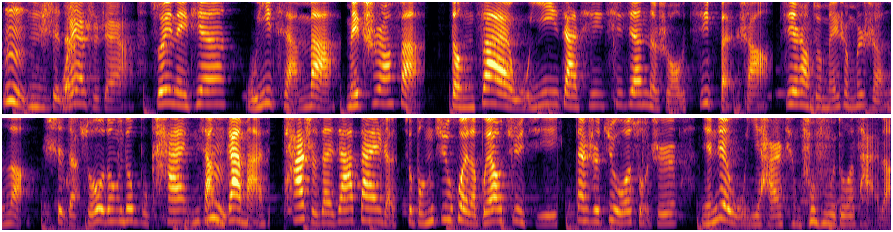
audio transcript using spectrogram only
嗯，是的我，也是这样。所以那天五一前吧，没吃上饭。等在五一假期期间的时候，基本上街上就没什么人了，是的，所有东西都不开。你想干嘛去？踏实在家待着，就甭聚会了，不要聚集。但是据我所知，您这五一还是挺丰富多彩的。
